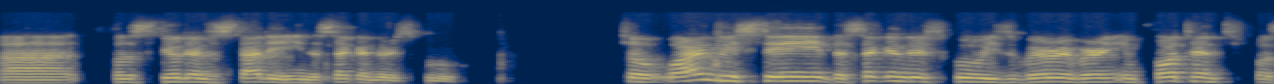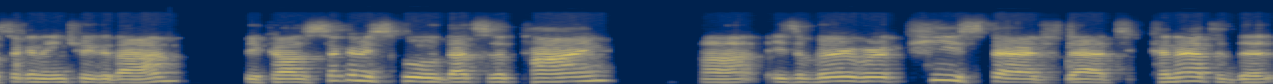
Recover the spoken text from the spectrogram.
uh, for the student study in the secondary school. So why we say the secondary school is very, very important for secondary entry exam, because secondary school, that's the time, uh, is a very, very key stage that connect the,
